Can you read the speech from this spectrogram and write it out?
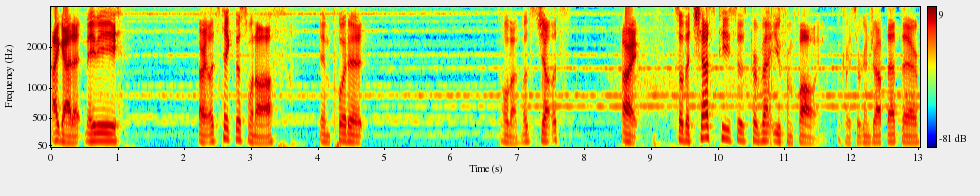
I got it. Maybe. All right, let's take this one off and put it. Hold on. Let's jump. Let's all right. So the chess pieces prevent you from falling. Okay, so we're going to drop that there.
